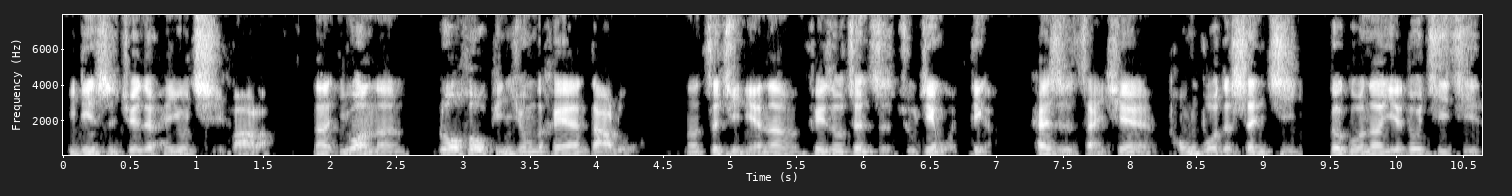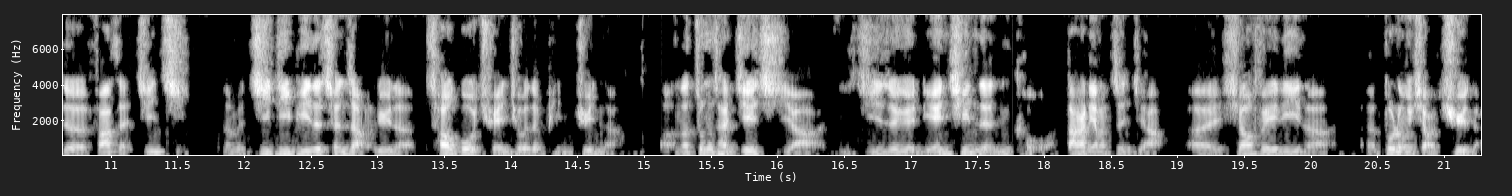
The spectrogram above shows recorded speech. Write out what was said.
一定是觉得很有启发了。那以往呢，落后贫穷的黑暗大陆，那这几年呢，非洲政治逐渐稳定，开始展现蓬勃的生机，各国呢也都积极的发展经济，那么 GDP 的成长率呢超过全球的平均啊，啊，那中产阶级啊以及这个年轻人口啊大量增加。呃，消费力呢，呃，不容小觑的。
